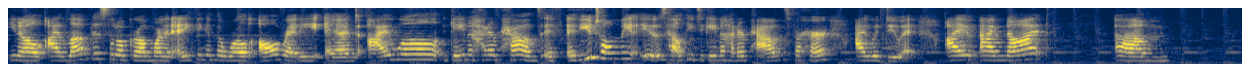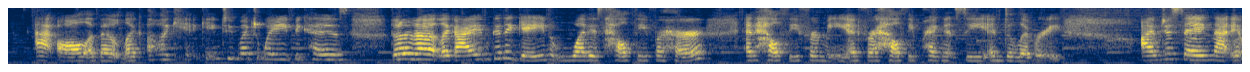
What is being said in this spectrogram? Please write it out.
you know, I love this little girl more than anything in the world already and I will gain 100 pounds. If, if you told me it was healthy to gain 100 pounds for her, I would do it. I, I'm not um, at all about like, oh, I can't gain too much weight because da da da. Like I'm gonna gain what is healthy for her and healthy for me and for a healthy pregnancy and delivery. I'm just saying that it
